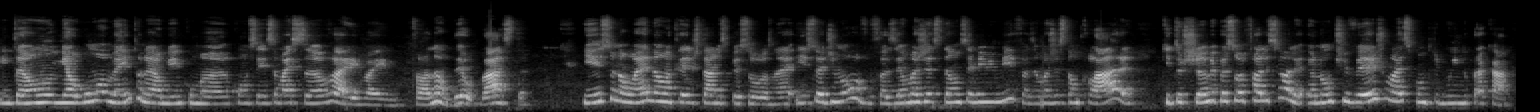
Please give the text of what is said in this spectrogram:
Então, em algum momento, né, alguém com uma consciência mais sã vai, vai falar: não, deu, basta, e isso não é não acreditar nas pessoas, né? Isso é, de novo, fazer uma gestão sem mimimi, fazer uma gestão clara, que tu chame a pessoa e fale assim, olha, eu não te vejo mais contribuindo para cá.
